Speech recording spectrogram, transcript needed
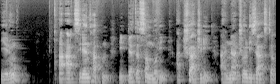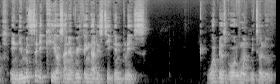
You know, an accident happened, the death of somebody, a tragedy, a natural disaster, in the midst of the chaos and everything that is taking place. What does God want me to learn?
